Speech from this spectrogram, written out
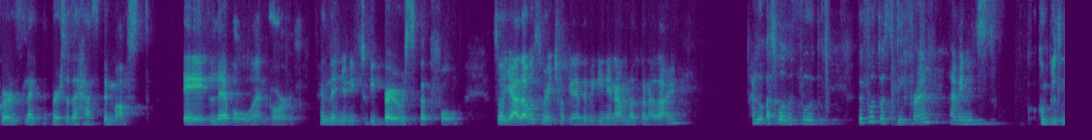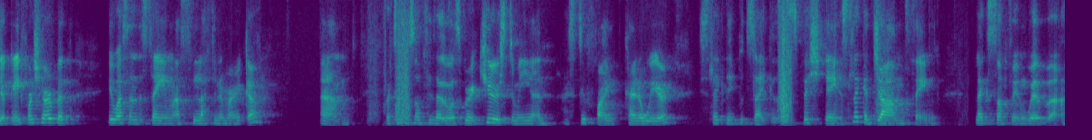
course like the person that has the most a level and or and then you need to be very respectful. So yeah that was very shocking at the beginning i'm not gonna lie. As well the food. The food was different. I mean it's completely okay for sure but it wasn't the same as latin america. Um, for example something that was very curious to me and i still find kind of weird it's like they put like a special it's like a jam thing like something with uh,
